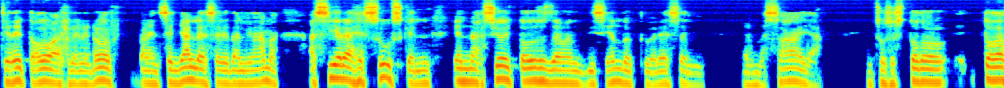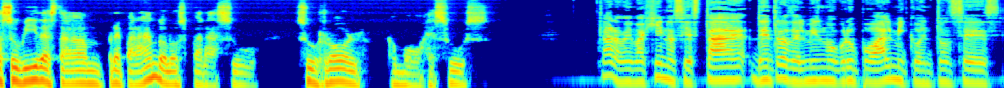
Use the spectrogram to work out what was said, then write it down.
tiene todo alrededor para enseñarle a ser Dalai Lama. Así era Jesús, que él, nació y todos estaban diciendo, tú eres el, el Messiah. Entonces todo, toda su vida estaban preparándolos para su, su rol como Jesús. Claro, me imagino, si está dentro del mismo grupo álmico, entonces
